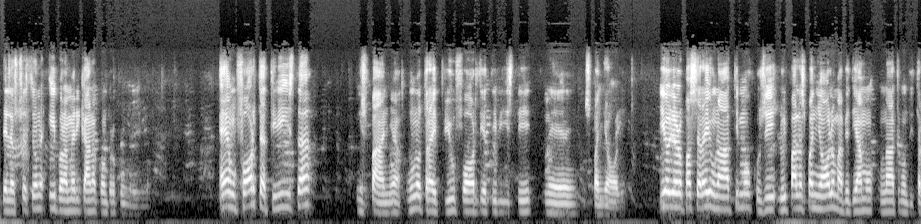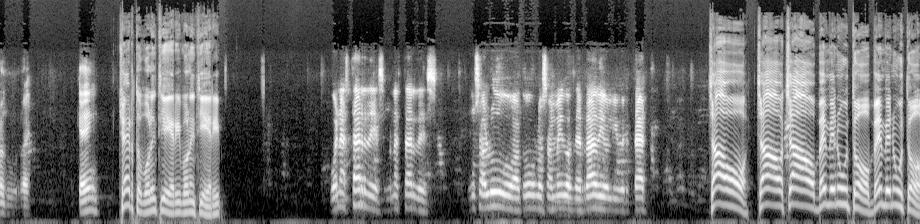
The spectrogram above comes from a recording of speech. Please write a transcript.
dell'Associazione Iberoamericana contro il Comunismo. È un forte attivista in Spagna, uno tra i più forti attivisti eh, spagnoli. Io glielo passerei un attimo, così lui parla spagnolo, ma vediamo un attimo di tradurre. Ok? Certo, volentieri, volentieri. Buenas tardes, buenas tardes. Un saludo a todos los amigos de Radio Libertad. Ciao, ciao, ciao, benvenuto, benvenuto.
